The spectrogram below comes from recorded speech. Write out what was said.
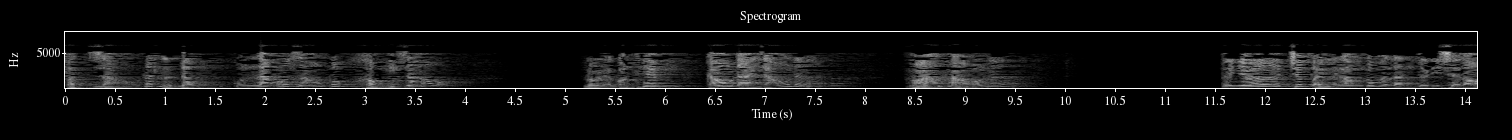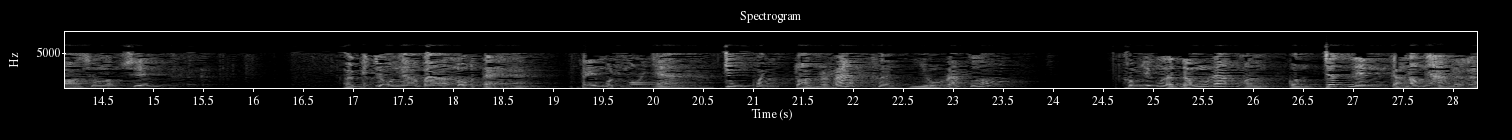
Phật giáo rất là đông, có lão giáo, có khổng giáo, rồi lại còn thêm cao đài giáo nữa, hóa hảo nữa, Tôi nhớ trước 75 có một lần tôi đi xe đò xuống Long Xuyên. Ở cái chỗ ngã ba lộ tẻ, thấy một ngôi nhà chung quanh toàn rác thôi, nhiều rác lắm. Không những là đống rác mà còn chất lên cả nóc nhà nữa cơ.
